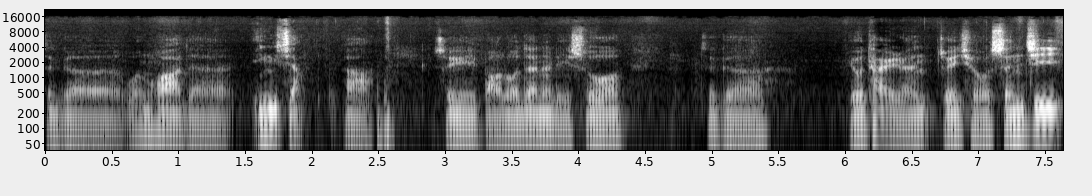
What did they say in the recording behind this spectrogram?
这个文化的影响啊，所以保罗在那里说，这个犹太人追求神机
